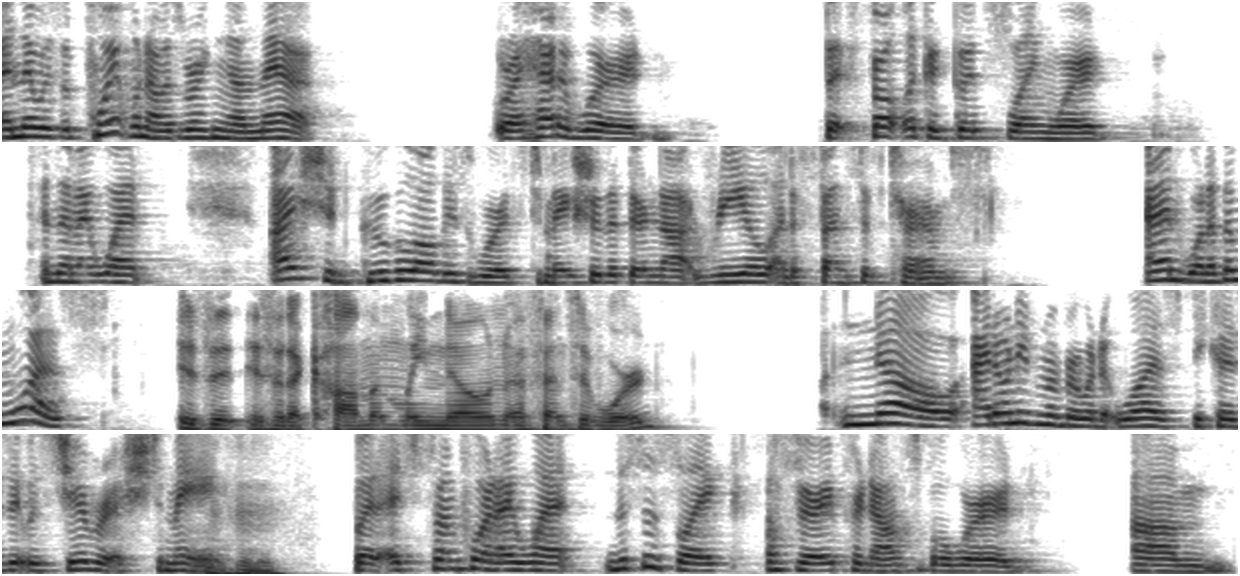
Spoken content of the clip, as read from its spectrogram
And there was a point when I was working on that where I had a word that felt like a good slang word, And then I went, I should Google all these words to make sure that they're not real and offensive terms. And one of them was. Is it is it a commonly known offensive word? No, I don't even remember what it was because it was gibberish to me. Mm-hmm. But at some point I went, this is like a very pronounceable word. Um,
